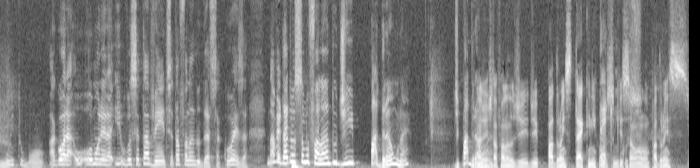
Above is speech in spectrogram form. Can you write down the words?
Muito bom. Agora, ô Moreira, você está vendo, você está falando dessa coisa, na verdade nós estamos falando de padrão, né? De padrão. A gente está né? falando de, de padrões técnicos, técnicos, que são padrões.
